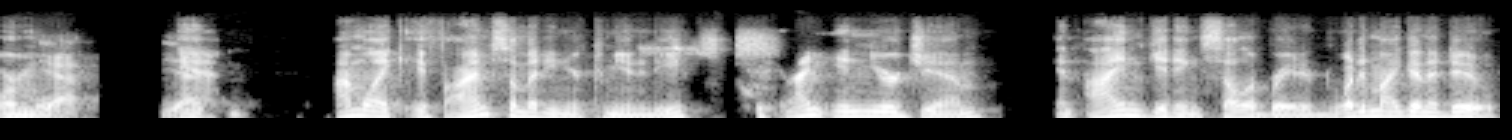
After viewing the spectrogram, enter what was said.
or more. Yeah. Yeah. And I'm like, if I'm somebody in your community, if I'm in your gym and I'm getting celebrated, what am I going to do?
